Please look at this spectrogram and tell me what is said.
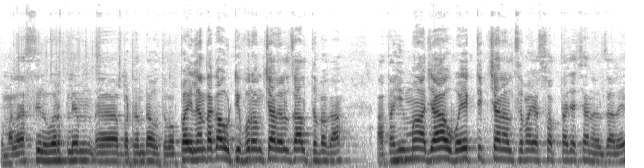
तुम्हाला सिल्वर प्लेम बटन दावतो बघा. पहिल्यांदा गावठीपुरम चॅनल चालतं बघा. आता ही माझ्या वैयक्तिक चॅनलचं माझ्या स्वतःच्या चॅनल झालंय.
